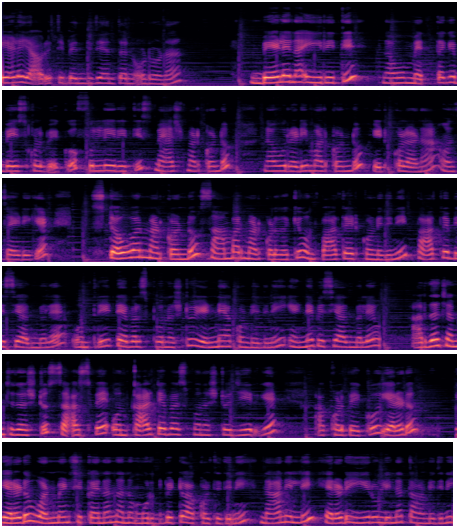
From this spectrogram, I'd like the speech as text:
ಬೇಳೆ ಯಾವ ರೀತಿ ಬೆಂದಿದೆ ಅಂತ ನೋಡೋಣ. ಬೇಳೆನ ಈ ರೀತಿ ನಾವು ಮೆತ್ತಗೆ ಬೇಯಿಸ್ಕೊಳ್ಬೇಕು. ಫುಲ್ ಈ ರೀತಿ ಸ್ಮ್ಯಾಶ್ ಮಾಡಿಕೊಂಡು ನಾವು ರೆಡಿ ಮಾಡಿಕೊಂಡು ಇಟ್ಕೊಳ್ಳೋಣ ಒಂದು ಸೈಡಿಗೆ ಸ್ಟವ್ ಆನ್ ಮಾಡಿಕೊಂಡು ಸಾಂಬಾರು ಮಾಡ್ಕೊಳ್ಳೋದಕ್ಕೆ ಒಂದು ಪಾತ್ರೆ ಇಟ್ಕೊಂಡಿದ್ದೀನಿ. ಪಾತ್ರೆ ಬಿಸಿ ಆದಮೇಲೆ ಒಂದು ತ್ರೀ ಟೇಬಲ್ ಸ್ಪೂನಷ್ಟು ಎಣ್ಣೆ ಹಾಕ್ಕೊಂಡಿದ್ದೀನಿ ಎಣ್ಣೆ ಬಿಸಿ ಆದಮೇಲೆ ಅರ್ಧ ಚಮಚದಷ್ಟು ಸಾಸಿವೆ, ಒಂದು ಕಾಲು ಟೇಬಲ್ ಸ್ಪೂನಷ್ಟು ಜೀರಿಗೆ ಹಾಕ್ಕೊಳ್ಬೇಕು. ಎರಡು ಎರಡು ಒಣಮೆಣ್ಸಿಕಾಯಿನ ನಾನು ಮುರಿದ್ಬಿಟ್ಟು ಹಾಕ್ಕೊಳ್ತಿದ್ದೀನಿ ನಾನಿಲ್ಲಿ ಎರಡು ಈರುಳ್ಳಿನ ತಗೊಂಡಿದ್ದೀನಿ.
